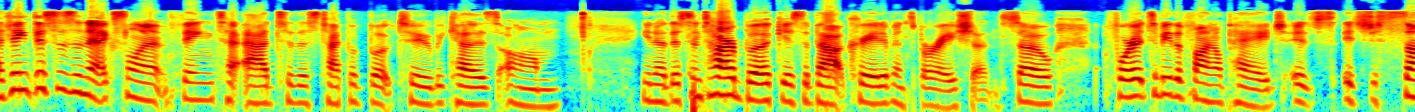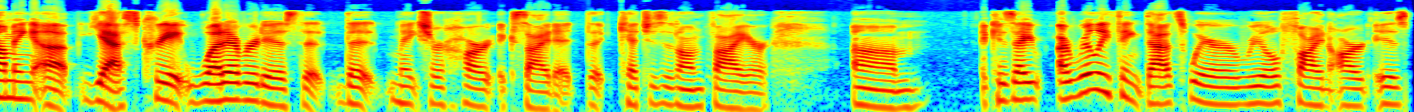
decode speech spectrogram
I think this is an excellent thing to add to this type of book too because um, you know this entire book is about creative inspiration. So for it to be the final page it's it's just summing up yes create whatever it is that that makes your heart excited that catches it on fire. Um, because I, I really think that's where real fine art is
